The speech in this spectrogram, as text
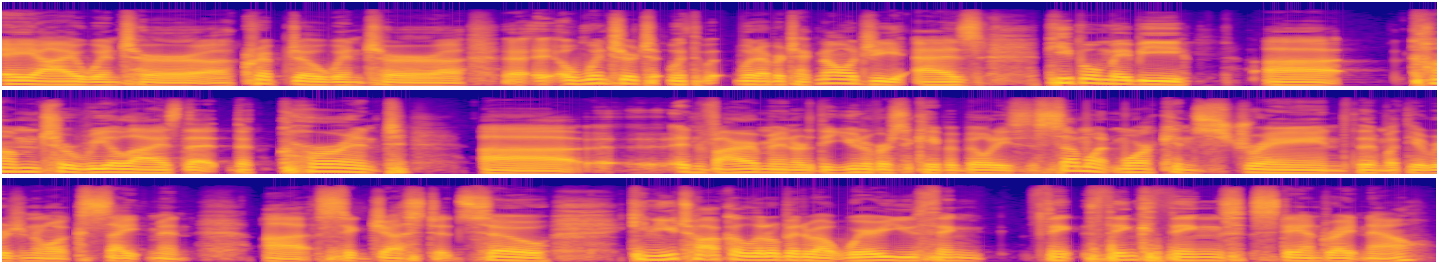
AI winter, a crypto winter, a, a winter t- with whatever technology as people maybe uh, come to realize that the current uh, environment or the universe of capabilities is somewhat more constrained than what the original excitement uh, suggested. So, can you talk a little bit about where you think think, think things stand right now?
